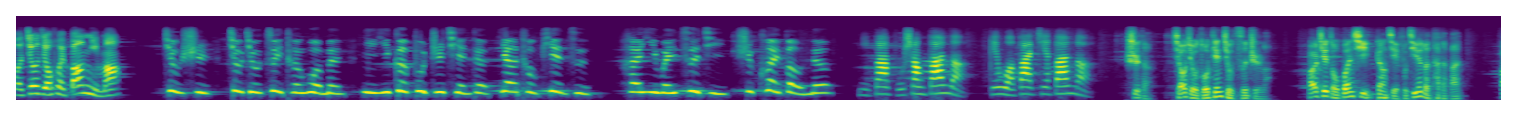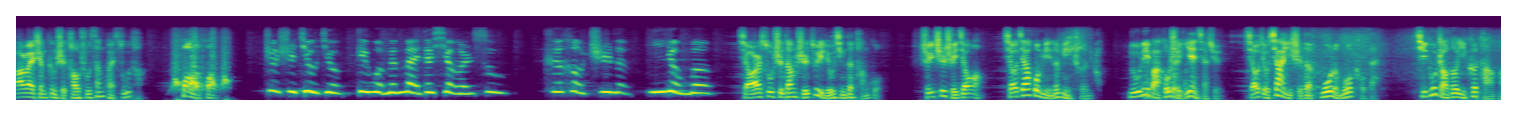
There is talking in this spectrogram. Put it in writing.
我舅舅会帮你吗？就是舅舅最疼我们，你一个不值钱的丫头片子，还以为自己是快宝呢。你爸不上班了，给我爸接班了。是的，小九昨天就辞职了。而且走关系让姐夫接了他的班，二外甥更是掏出三块酥糖，晃了晃。这是舅舅给我们买的小儿酥，可好吃了，你有吗？小儿酥是当时最流行的糖果，谁吃谁骄傲。小家伙抿了抿唇，努力把口水咽下去。小九下意识的摸了摸口袋，企图找到一颗糖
